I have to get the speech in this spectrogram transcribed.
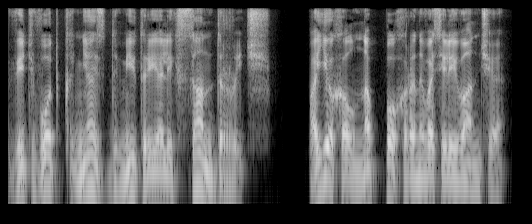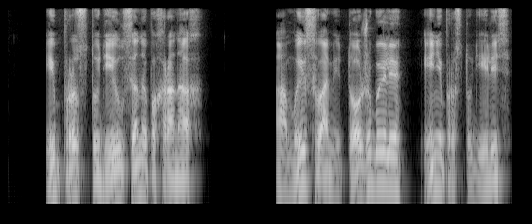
Ведь вот князь Дмитрий Александрович поехал на похороны Василия Ивановича и простудился на похоронах. А мы с вами тоже были и не простудились.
